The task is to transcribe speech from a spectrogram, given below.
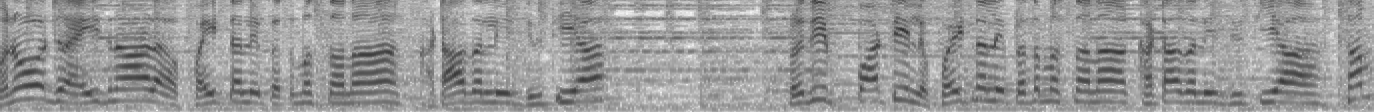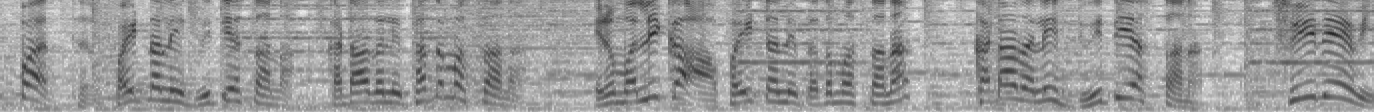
ಮನೋಜ್ ಐದ್ನಾಳ್ ಫೈಟ್ನಲ್ಲಿ ಪ್ರಥಮ ಸ್ಥಾನ, ಕಟಾದಲ್ಲಿ ದ್ವಿತೀಯ. ಪ್ರದೀಪ್ ಪಾಟೀಲ್ ಫೈಟ್ನಲ್ಲಿ ಪ್ರಥಮ ಸ್ಥಾನ, ಕಟಾದಲ್ಲಿ ದ್ವಿತೀಯ. ಸಂಪತ್ ಫೈಟ್ನಲ್ಲಿ ದ್ವಿತೀಯ ಸ್ಥಾನ, ಕಟಾದಲ್ಲಿ ಪ್ರಥಮ ಸ್ಥಾನ. ಇನ್ನು ಮಲ್ಲಿಕಾ ಫೈಟ್ನಲ್ಲಿ ಪ್ರಥಮ ಸ್ಥಾನ ಕಟಾದಲ್ಲಿ ದ್ವಿತೀಯ ಸ್ಥಾನ. ಶ್ರೀದೇವಿ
